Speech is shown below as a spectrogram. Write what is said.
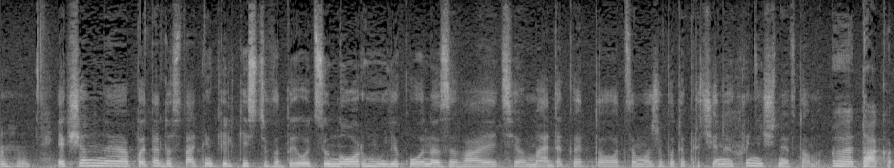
Угу. Якщо не пити достатню кількість води, оцю норму, яку називають медики, то це може бути причиною хронічної втоми. Так,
